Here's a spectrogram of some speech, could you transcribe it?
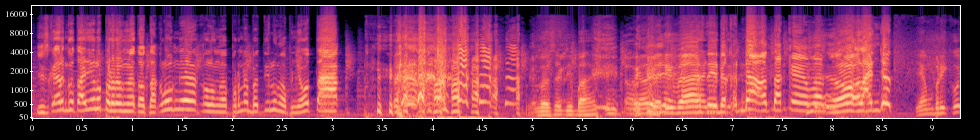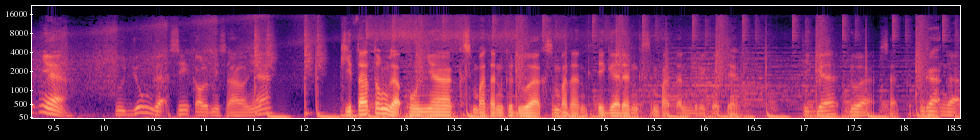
Ya sekarang gue tanya lu pernah ngeliat otak lu gak? Kalau gak pernah berarti lu gak punya otak Gak usah dibahas deh. Gak usah dibahas deh, udah kena otaknya emang. Oh, lanjut. Yang berikutnya, setuju nggak sih kalau misalnya kita tuh nggak punya kesempatan kedua, kesempatan ketiga dan kesempatan berikutnya? Tiga, dua, satu. Enggak. Enggak.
